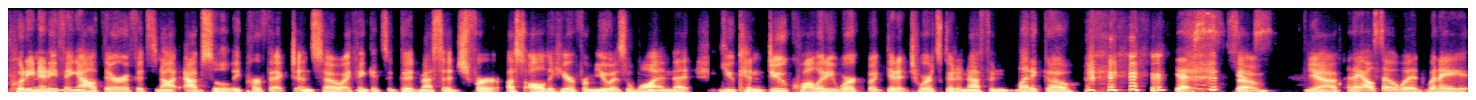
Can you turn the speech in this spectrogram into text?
putting anything out there if it's not absolutely perfect. And so I think it's a good message for us all to hear from you as a one that you can do quality work, but get it to where it's good enough and let it go. yes. So yes. Yeah. And I also would, when I,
